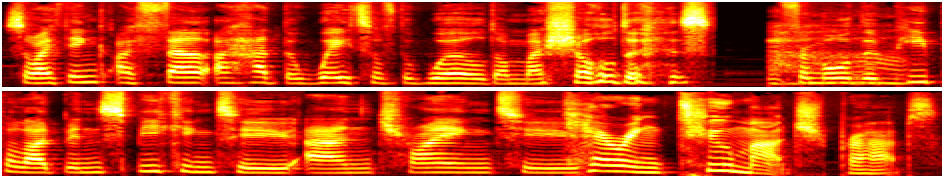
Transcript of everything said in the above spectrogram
So I think I felt I had the weight of the world on my shoulders from all the people I'd been speaking to and trying to. Caring too much, perhaps.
